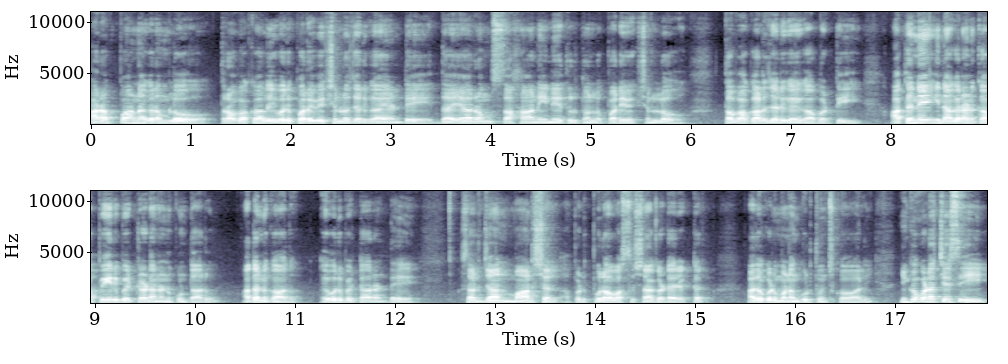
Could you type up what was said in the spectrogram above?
హరప్పా నగరంలో త్రవ్వకాలు ఎవరి పర్యవేక్షణలో జరిగాయంటే దయారాం సహానీ నేతృత్వంలో పర్యవేక్షణలో తవ్వకాలు జరిగాయి కాబట్టి అతనే ఈ నగరానికి ఆ పేరు పెట్టాడని అనుకుంటారు. అతను కాదు. ఎవరు పెట్టారంటే సర్జాన్ మార్షల్ అప్పుడు పురావస్తు శాఖ డైరెక్టర్. అదొకటి మనం గుర్తుంచుకోవాలి. ఇంకొకటి వచ్చేసి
